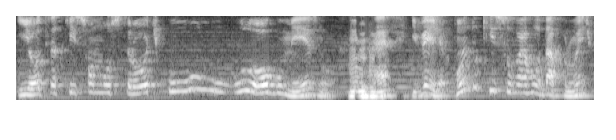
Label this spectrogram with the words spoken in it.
E outras que só mostrou, tipo, o logo mesmo, uhum. né? E veja, quando que isso vai rodar? Provavelmente,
